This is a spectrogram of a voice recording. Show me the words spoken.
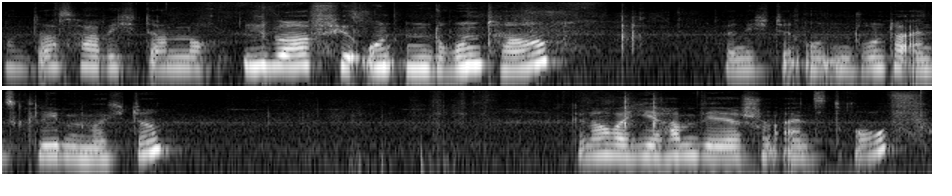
Und das habe ich dann noch über für unten drunter, wenn ich denn unten drunter eins kleben möchte. Genau, weil hier haben wir ja schon eins drauf.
